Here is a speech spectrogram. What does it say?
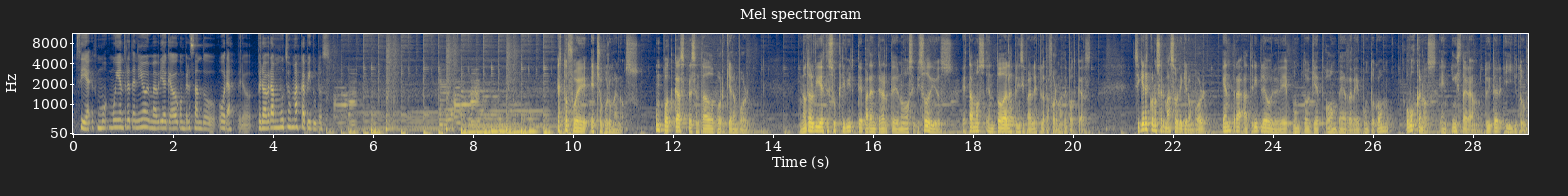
Sí, es muy entretenido y me habría quedado conversando horas, pero, pero habrá muchos más capítulos. Esto fue Hecho por Humanos, un podcast presentado por Get Board. No te olvides de suscribirte para enterarte de nuevos episodios. Estamos en todas las principales plataformas de podcast. Si quieres conocer más sobre Get On Board, entra a www.getonbrd.com o búscanos en Instagram, Twitter y YouTube.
